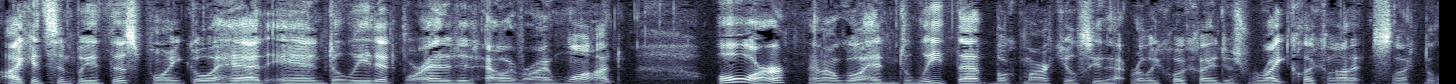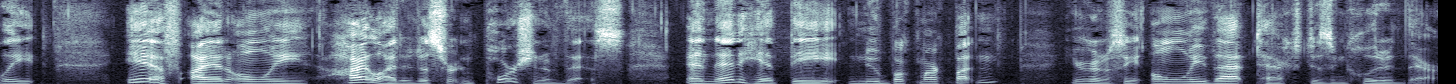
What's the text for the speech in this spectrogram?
I could simply at this point go ahead and delete it or edit it however I want. Or, and I'll go ahead and delete that bookmark. You'll see that really quickly. I just right click on it and select delete if I had only highlighted a certain portion of this and then hit the new bookmark button, you're going to see only that text is included there.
